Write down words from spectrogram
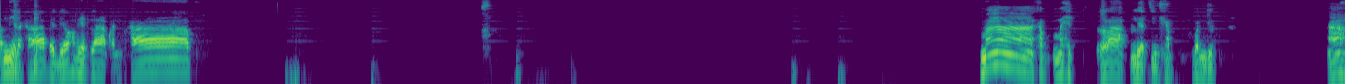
ซ้ำนี่แหละครับไปเดี๋ยวเขาเฮ็ดลาบกันครับมาครับมาเฮ็ดลาบเลือดจริงครับ วันหยุดอ้าว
